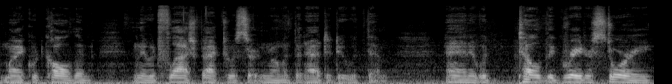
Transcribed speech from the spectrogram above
Mike would call them, and they would flash back to a certain moment that had to do with them, and it would tell the greater story.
